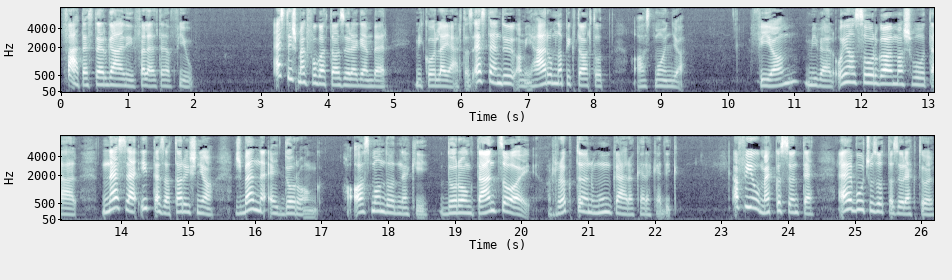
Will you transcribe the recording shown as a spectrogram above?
Fát esztergálni, felelte a fiú. Ezt is megfogadta az öregember, mikor lejárt az esztendő, ami három napig tartott, azt mondja. Fiam, mivel olyan szorgalmas voltál, nesze itt ez a tarisnya, s benne egy dorong. Ha azt mondod neki, dorong táncolj, rögtön munkára kerekedik. A fiú megköszönte, elbúcsúzott az öregtől,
